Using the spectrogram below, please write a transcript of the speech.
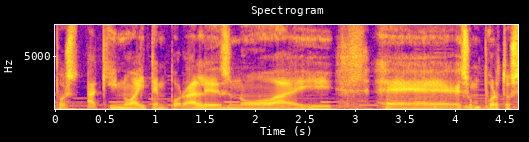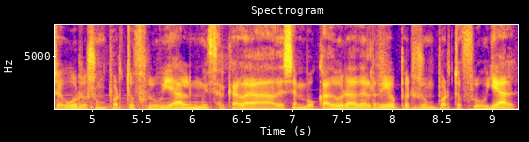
pues aquí no hay temporales, no hay... Eh, es un puerto seguro, es un puerto fluvial, muy cerca de la desembocadura del río, pero es un puerto fluvial,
